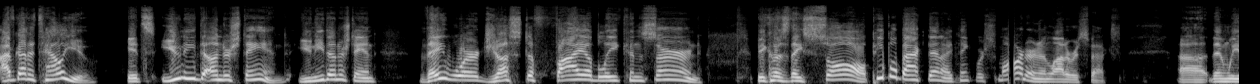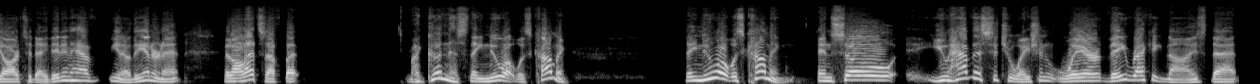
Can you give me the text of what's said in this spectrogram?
I've got to tell you, it's you need to understand. You need to understand they were justifiably concerned because they saw people back then, I think, were smarter in a lot of respects uh, than we are today. They didn't have, you know, the internet and all that stuff, but my goodness, they knew what was coming they knew what was coming. And so you have this situation where they recognized that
